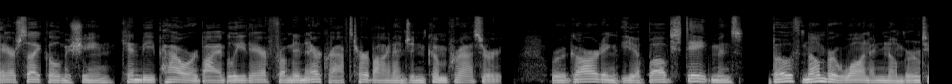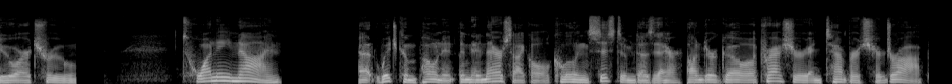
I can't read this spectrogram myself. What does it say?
air cycle machine, can be powered by bleed air from an aircraft turbine engine compressor. Regarding the above statements, both number 1 and number 2 are true. 29. At which component in an air cycle cooling system does air undergo a pressure and temperature drop?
